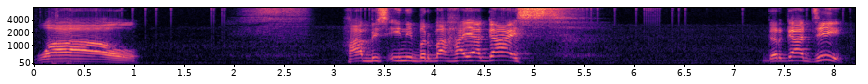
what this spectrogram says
Wow. Habis ini berbahaya, guys. Gergaji.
